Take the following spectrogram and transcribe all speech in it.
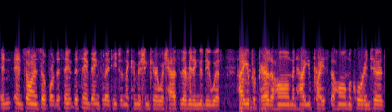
and and so on and so forth. The same the same things that I teach in the commission cure, which has everything to do with how you prepare the home and how you price the home according to its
